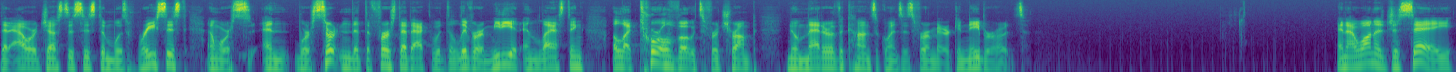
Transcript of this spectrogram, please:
that our justice system was racist and were and were certain that the First Step Act would deliver immediate and lasting electoral votes for Trump, no matter the consequences for American neighborhoods. And I want to just say,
